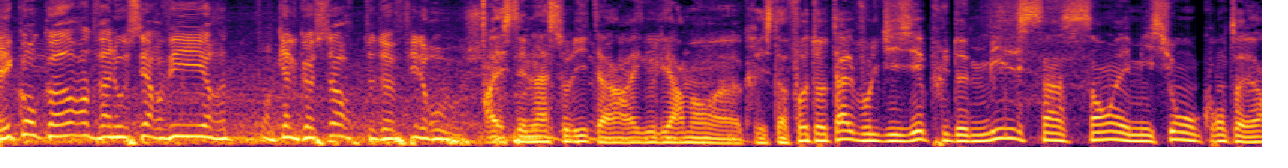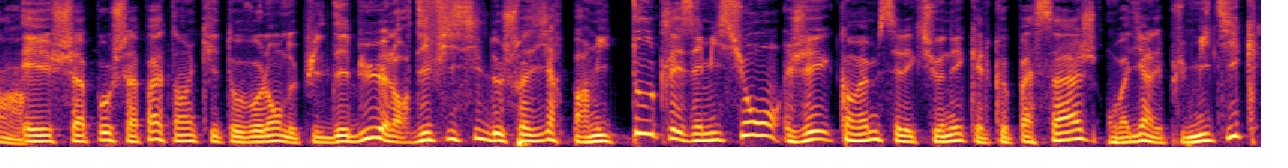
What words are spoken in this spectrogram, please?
Et Concorde va nous servir en quelque sorte de fil rouge. Ouais, C'était de l'insolite hein, régulièrement, euh, Christophe. Au total, vous le disiez, plus de 1500 émissions au compteur. Et chapeau chapat hein, qui est au volant depuis le début. Alors difficile de choisir parmi toutes les émissions. J'ai quand même sélectionné quelques passages, on va dire les plus mythiques,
